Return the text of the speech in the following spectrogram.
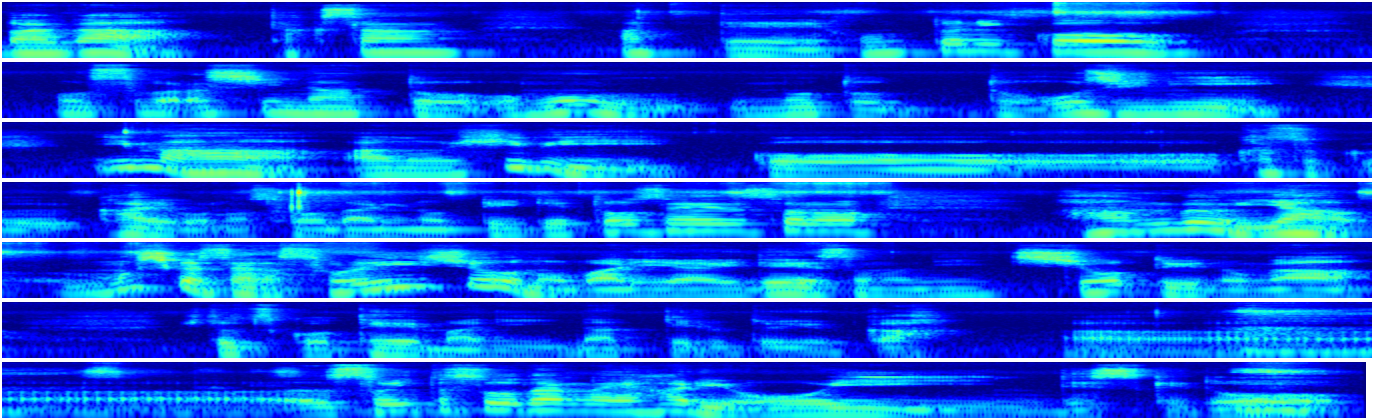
場がたくさんあって、本当にこう、素晴らしいなと思うのと同時に、今、あの、日々、こう、家族、介護の相談に乗っていて、当然その半分、いや、もしかしたらそれ以上の割合で、その認知症というのが、一つこうテーマになっているというか、あーあーそうね。そういった相談がやはり多いんですけど、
